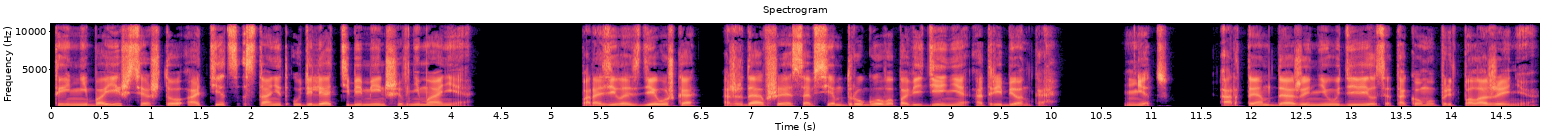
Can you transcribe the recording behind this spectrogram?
ты не боишься, что отец станет уделять тебе меньше внимания?» Поразилась девушка, ожидавшая совсем другого поведения от ребенка. «Нет». Артем даже не удивился такому предположению.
